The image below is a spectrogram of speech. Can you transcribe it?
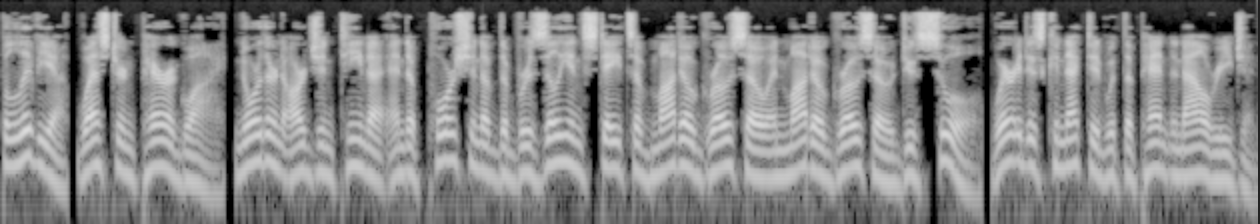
Bolivia, western Paraguay, northern Argentina and a portion of the Brazilian states of Mato Grosso and Mato Grosso do Sul, where it is connected with the Pantanal region.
